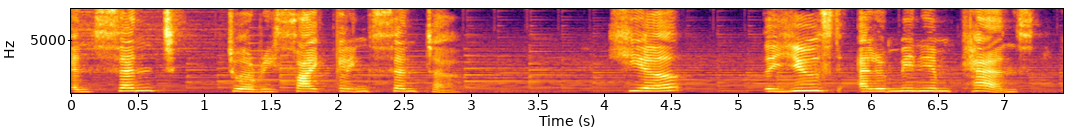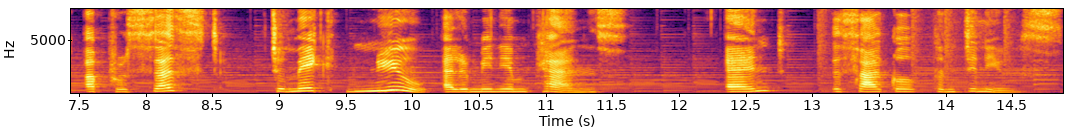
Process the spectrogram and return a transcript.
and sent to a recycling center. Here, the used aluminium cans are processed to make new aluminium cans. and the cycle continues.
